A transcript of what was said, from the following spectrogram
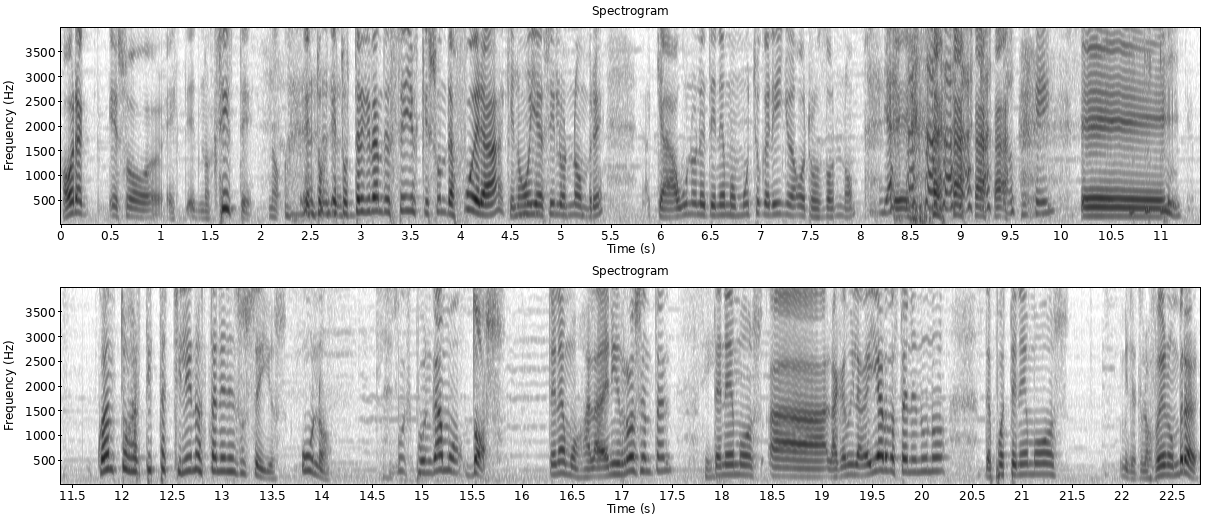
Ahora eso este, no existe. No. Estos, estos tres grandes sellos que son de afuera, que no voy a decir los nombres, que a uno le tenemos mucho cariño, a otros dos no. Eh, eh, ¿Cuántos artistas chilenos están en esos sellos? Uno. Claro. Pues Pongamos dos. Tenemos a la Denise Rosenthal, Sí. tenemos a la Camila Gallardo, están en uno. Después tenemos, mira, te los voy a nombrar,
